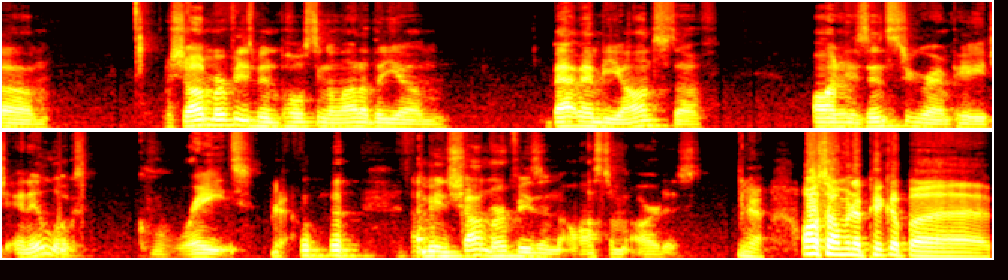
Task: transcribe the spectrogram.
Um, Sean Murphy's been posting a lot of the um, Batman Beyond stuff on his Instagram page, and it looks great. Yeah. I mean, Sean Murphy's an awesome artist. Yeah. Also, I'm going to pick up uh,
